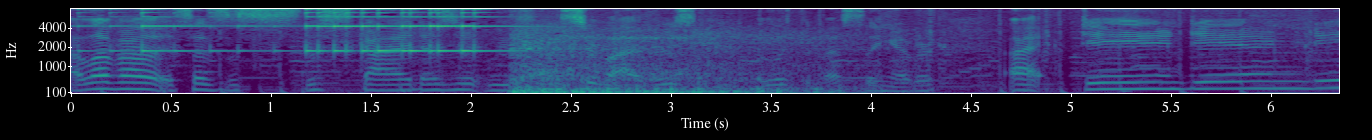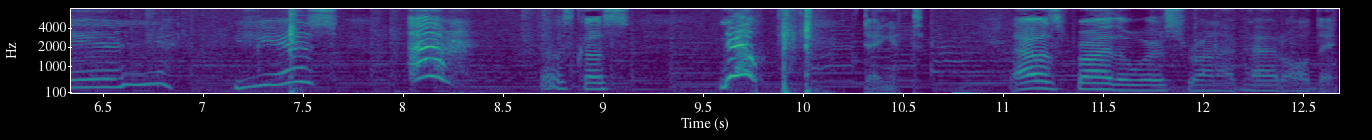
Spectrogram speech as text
I love how it says this, the sky desert we survivors. It like the best thing ever. Alright, din din din. Yes. Ah! That was close. No! Dang it. That was probably the worst run I've had all day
